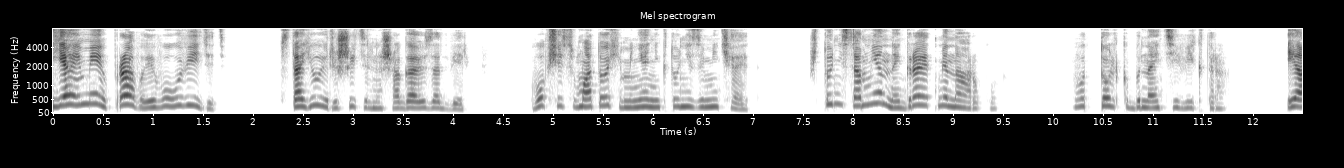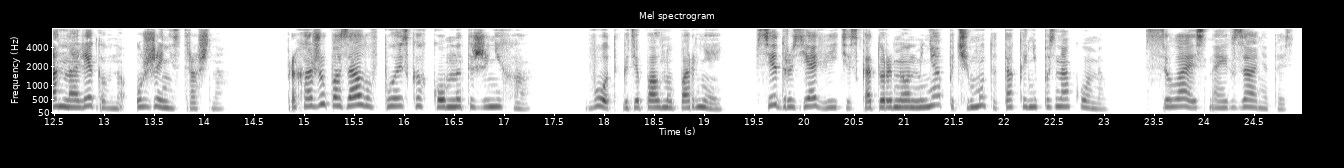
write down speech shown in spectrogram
я имею право его увидеть. Встаю и решительно шагаю за дверь. В общей суматохе меня никто не замечает, что, несомненно, играет мне на руку. Вот только бы найти Виктора. И Анна Олеговна уже не страшна. Прохожу по залу в поисках комнаты жениха. Вот, где полно парней. Все друзья Вити, с которыми он меня почему-то так и не познакомил, ссылаясь на их занятость.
